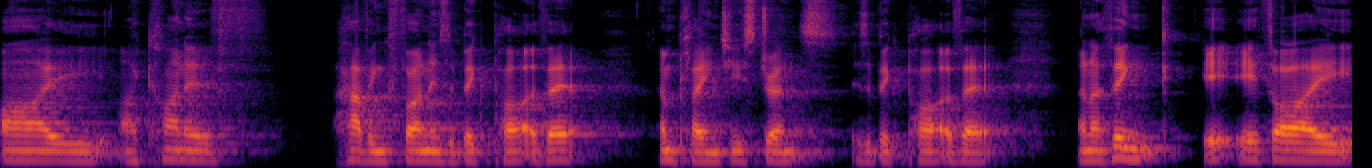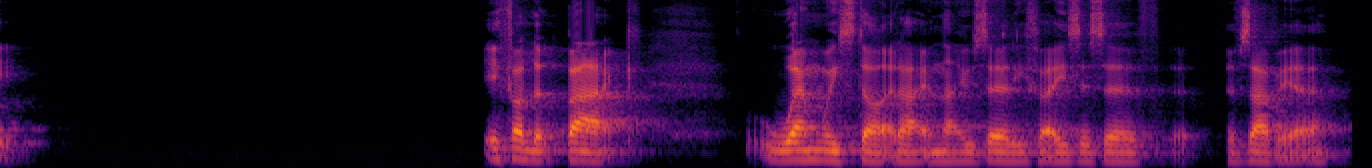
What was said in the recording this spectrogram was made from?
I I kind of having fun is a big part of it, and playing to your strengths is a big part of it. And I think if I if I look back when we started out in those early phases of of Xavier,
